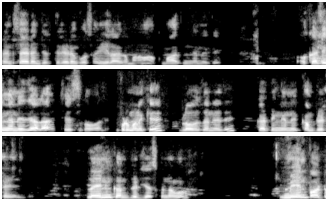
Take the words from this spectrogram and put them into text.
ఫ్రంట్ సైడ్ అని తెలియడం కోసం ఇలాగా మనం ఒక మార్కింగ్ అనేది ఒక కటింగ్ అనేది అలా చేసుకోవాలి. ఇప్పుడు మనకి బ్లౌజ్ అనేది కటింగ్ అనేది కంప్లీట్ అయ్యింది. లైనింగ్ కంప్లీట్ చేసుకున్నాము. మెయిన్ పార్ట్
